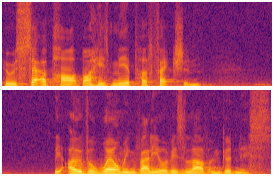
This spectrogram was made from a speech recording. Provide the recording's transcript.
who is set apart by his mere perfection, the overwhelming value of his love and goodness?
